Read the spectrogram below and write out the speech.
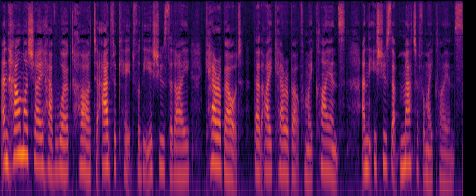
and how much I have worked hard to advocate for the issues that I care about, that I care about for my clients, and the issues that matter for my clients.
